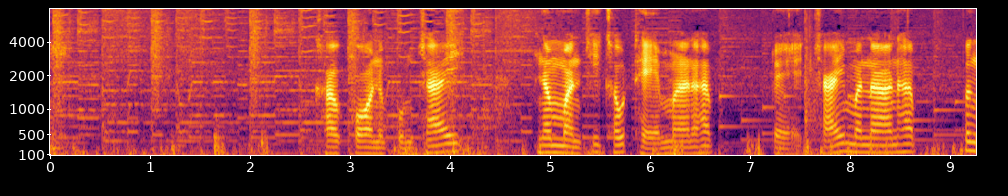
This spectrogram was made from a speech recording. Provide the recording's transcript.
นี่คราวก่อนเนี่ยผมใช้น้ำมันที่เขาแถมมานะครับ แต่ใช้มานานนะครับ เพิ่ง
